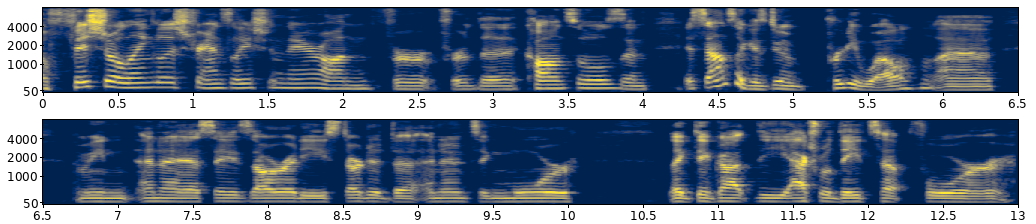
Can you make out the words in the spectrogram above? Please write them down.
official English translation there on for for the consoles, and it sounds like it's doing pretty well. Uh, I mean, NISA has already started uh, announcing more. Like they've got the actual dates up for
